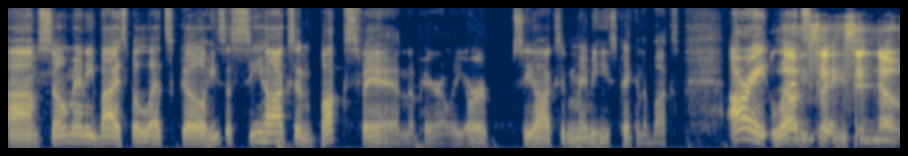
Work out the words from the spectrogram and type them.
Um, so many bias, but let's go. He's a Seahawks and Bucks fan, apparently, or Seahawks, and maybe he's picking the Bucks. All right, let's. No, he said he said no.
